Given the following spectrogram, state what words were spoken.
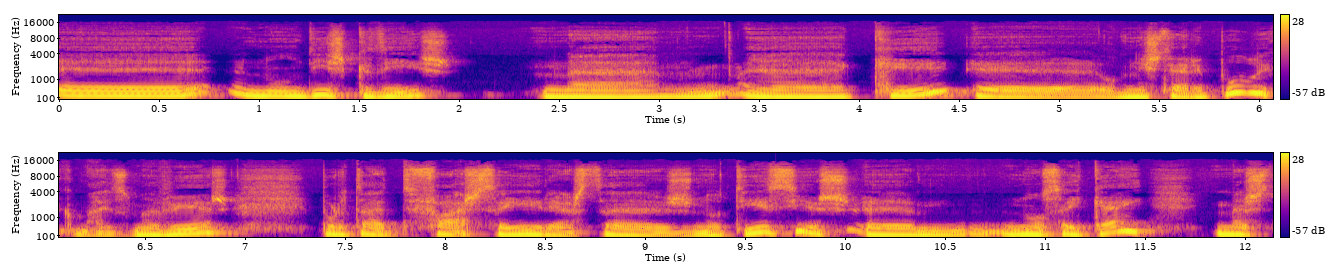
uh, num diz que diz, na, uh, que uh, o Ministério Público, mais uma vez, portanto, faz sair estas notícias, uh, não sei quem, mas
